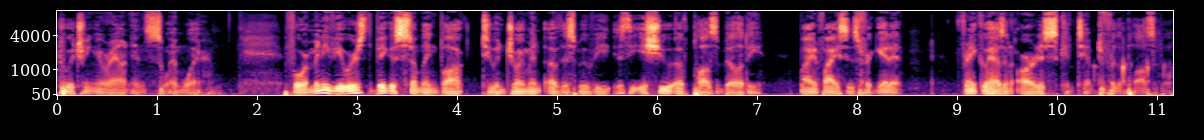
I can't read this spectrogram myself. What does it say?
twitching around in swimwear. For many viewers, the biggest stumbling block to enjoyment of this movie is the issue of plausibility. My advice is forget it. Franco has an artist's contempt for the plausible.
